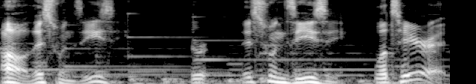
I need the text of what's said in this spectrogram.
oh, this one's easy. This one's easy. Let's hear it.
